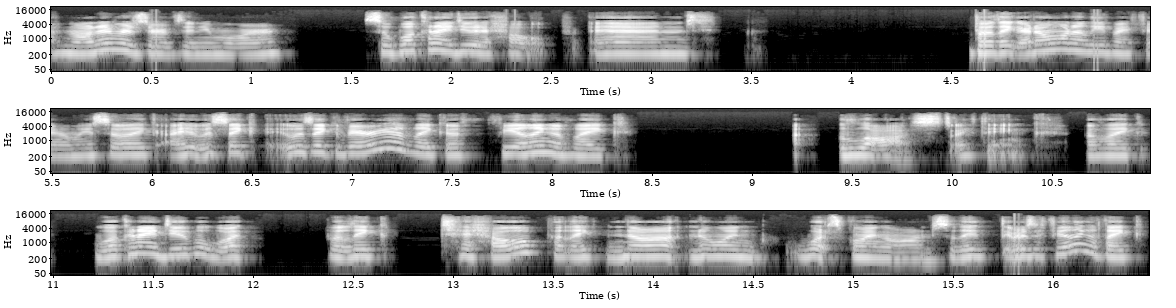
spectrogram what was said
I'm not in reserves anymore. So what can I do to help? And but like I don't want to leave my family, so like I was like it was like very like a feeling of like lost. I think of like what can I do, but what but like to help, but like not knowing what's going on. So like there was a feeling of like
